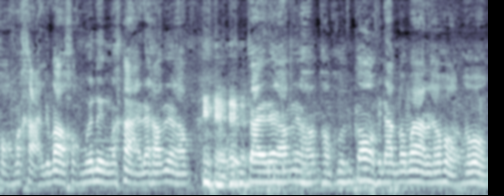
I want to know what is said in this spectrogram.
ของมาขายหรือเปล่าของมือหนึ่งมาขายนะครับเนี่ยครับถูกใจนะครับเนี่ยครับขอบคุณพี่โก้พี่นัทมากๆนะครับผมครับผม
